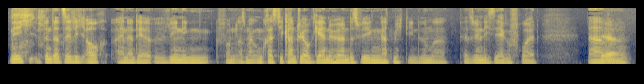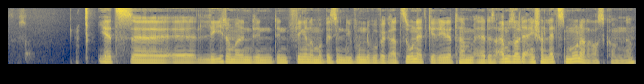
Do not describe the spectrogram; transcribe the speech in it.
nee, ich bin tatsächlich auch einer der wenigen von aus meinem Umkreis, die Country auch gerne hören. Deswegen hat mich die Nummer persönlich sehr gefreut. Ähm, ja. Jetzt äh, äh, lege ich doch mal den, den Finger noch mal ein bisschen in die Wunde, wo wir gerade so nett geredet haben. Äh, das Album sollte eigentlich schon letzten Monat rauskommen, ne?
